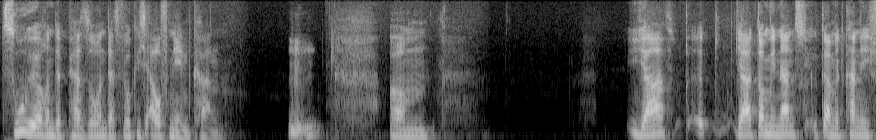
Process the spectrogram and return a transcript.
zuhörende Person das wirklich aufnehmen kann. Mhm. Ähm, ja, äh, ja, Dominanz, damit kann ich,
